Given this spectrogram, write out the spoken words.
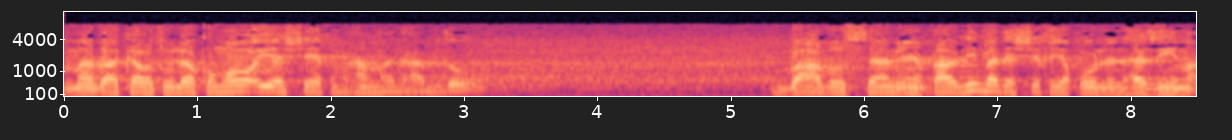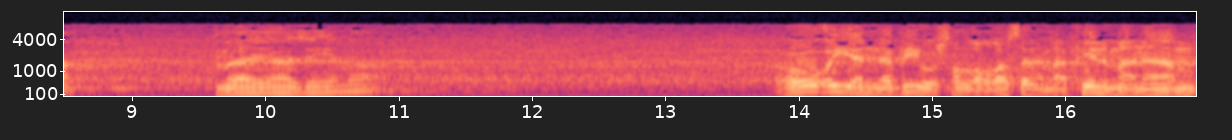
ما ذكرت لكم رؤيا الشيخ محمد عبدو بعض السامعين قال لماذا الشيخ يقول الهزيمة؟ ما هي هزيمة؟ رؤي النبي صلى الله عليه وسلم في المنام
